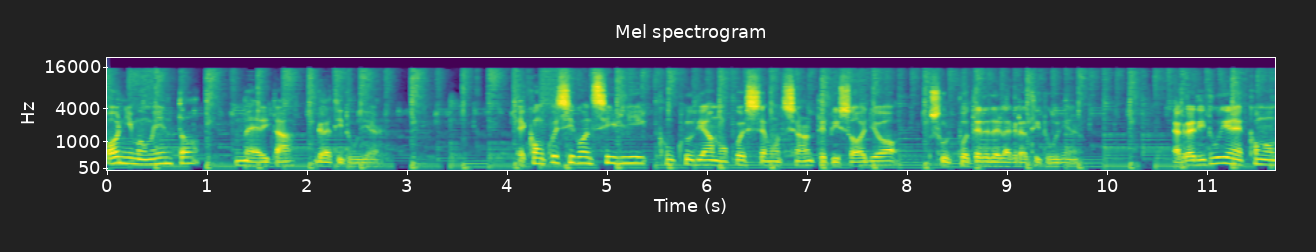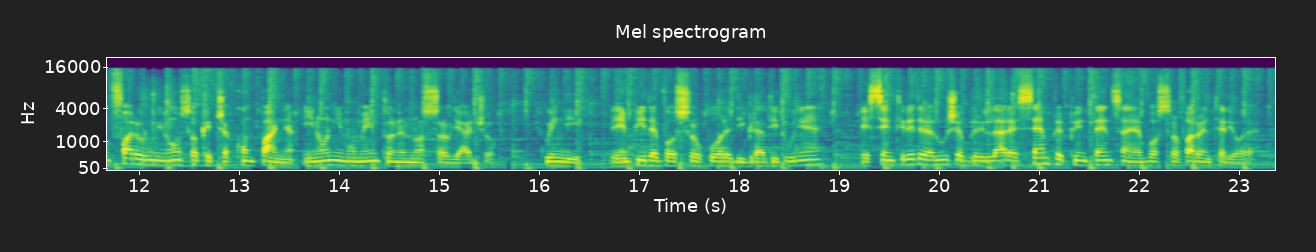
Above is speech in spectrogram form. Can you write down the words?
Ogni momento merita gratitudine. E con questi consigli concludiamo questo emozionante episodio sul potere della gratitudine. La gratitudine è come un faro luminoso che ci accompagna in ogni momento nel nostro viaggio. Quindi riempite il vostro cuore di gratitudine e sentirete la luce brillare sempre più intensa nel vostro faro interiore.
